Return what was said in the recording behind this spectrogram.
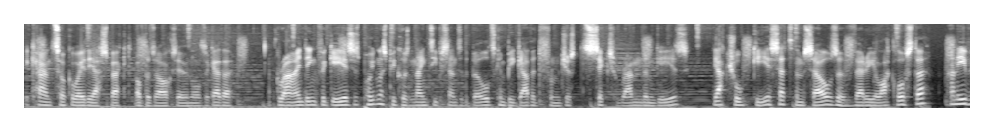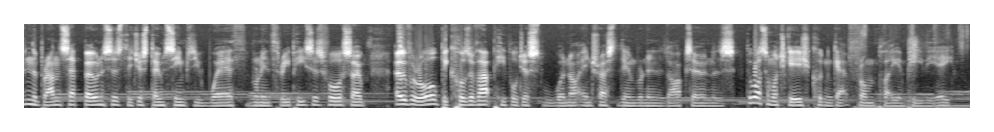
it kind of took away the aspect of the dark zone altogether. Grinding for gears is pointless because 90% of the builds can be gathered from just 6 random gears. The actual gear sets themselves are very lackluster, and even the brand set bonuses they just don't seem to be worth running 3 pieces for, so overall because of that people just were not interested in running the Dark Zone as there wasn't much gears you couldn't get from playing PvE.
